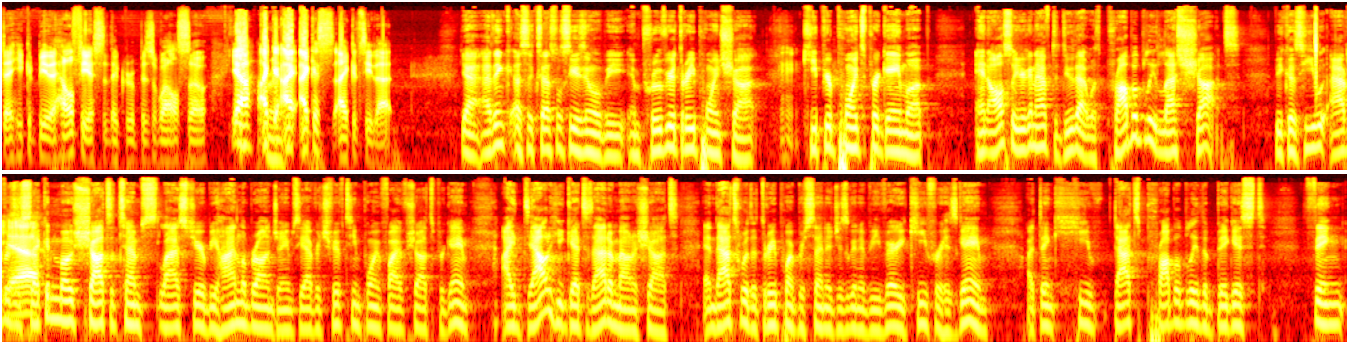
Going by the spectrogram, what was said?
that he could be the healthiest of the group as well. So yeah, I, right. I, I guess I could see that. Yeah, I think a successful season will be improve your three point shot, mm-hmm. keep your points per game up, and also you're gonna have to do that with probably less shots because he averaged yeah. the second most shots attempts last year behind LeBron James. He averaged 15.5 shots per game. I doubt he gets that amount of shots, and that's where the three point percentage is going to be very key for his game. I think he that's probably the biggest thing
